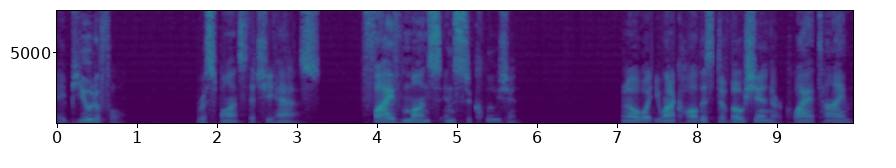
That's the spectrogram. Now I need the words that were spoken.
a beautiful response that she has. Five months in seclusion. I don't know what you want to call this devotion or quiet time.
